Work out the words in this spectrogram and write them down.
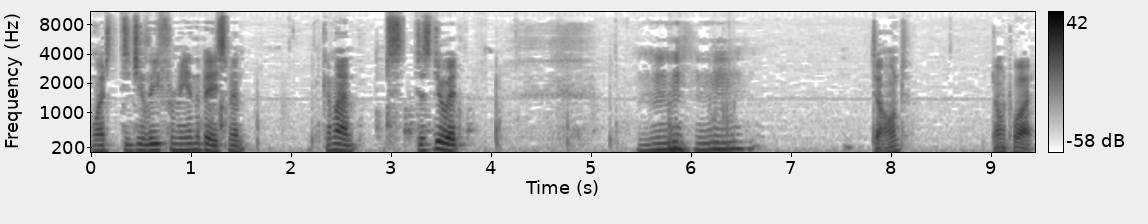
What did you leave for me in the basement? Come on. Just, just do it. hmm Don't. Don't what?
